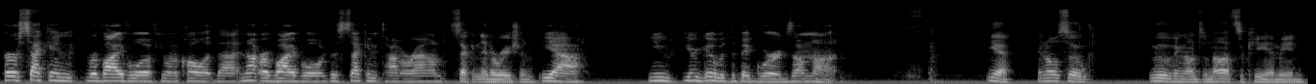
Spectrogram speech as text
her second revival, if you want to call it that. Not revival, the second time around. Second iteration. Yeah, you you're good with the big words. I'm not. Yeah, and also moving on to Natsuki, I mean,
